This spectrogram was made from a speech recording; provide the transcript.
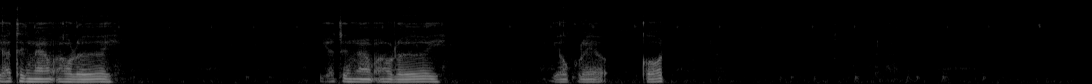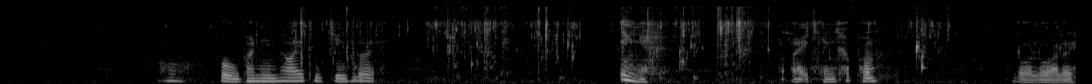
ยอดถึงน้ำเอาเลยยอดถึงน้ำเอาเลย ยกแล้วกดโอ้ฝูงพานินน้อยจริงๆด้วยนี่ไงอาอีกหนึ่งครับผมรัวๆเลย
